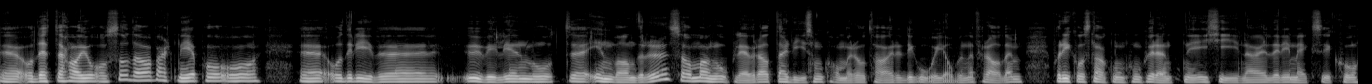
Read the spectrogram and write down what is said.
Eh, og dette har jo også da vært med på å, eh, å drive uviljen mot eh, innvandrere, som mange opplever at det er de som kommer og tar de gode jobbene fra dem. For ikke å snakke om konkurrentene i Kina eller i Mexico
